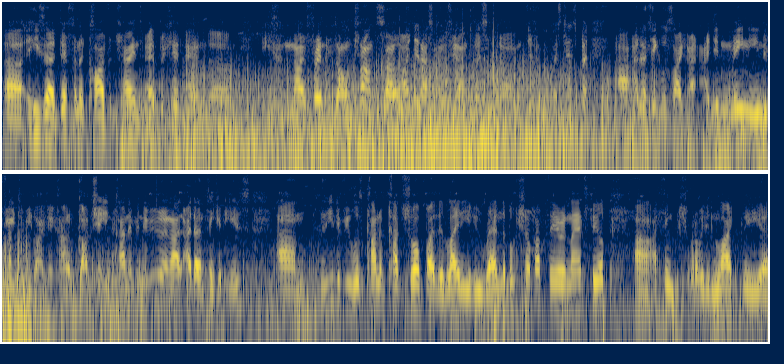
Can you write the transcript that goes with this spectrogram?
uh, he's a definite climate change advocate and um, he's no friend of Donald Trump. So I did ask him a few um, difficult but uh, I don't think it was like, I, I, didn't mean the interview to be like a kind of gotcha kind of interview, and I, I don't think it is. Um, the interview was kind of cut short by the lady who ran the bookshop up there in Mansfield. Uh, I think she probably didn't like the uh,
